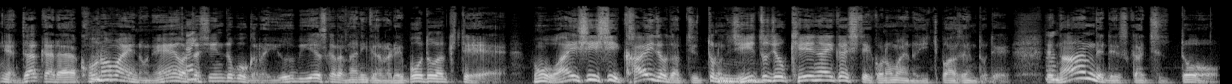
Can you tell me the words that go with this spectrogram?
いや、だから、この前のね、私のとこから UBS から何かのレポートが来て、もう YCC 解除だって言ったの事実上形骸化して、この前の1%で。で、なんでですかって言うと、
